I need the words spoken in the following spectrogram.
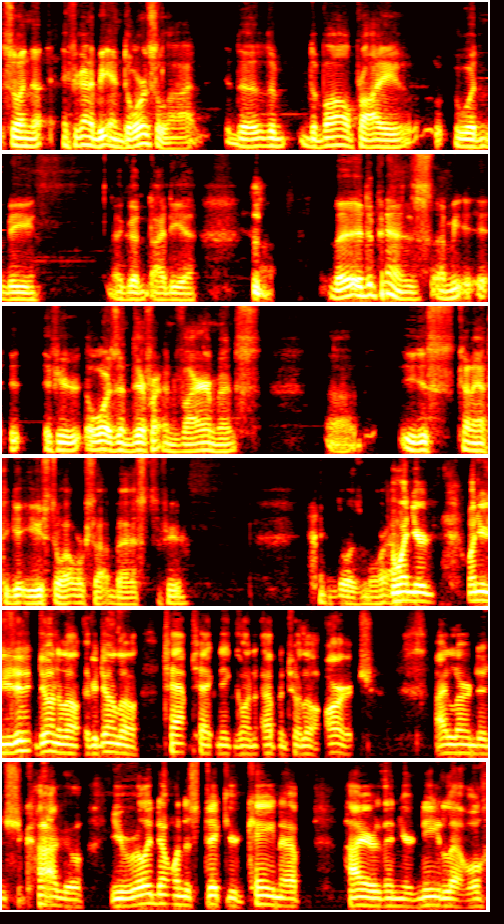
so the, if you're going to be indoors a lot the, the the ball probably wouldn't be a good idea uh, but it depends i mean it, it, if you're always in different environments uh, you just kind of have to get used to what works out best if you're indoors more. And when you're when you're doing a little, if you're doing a little tap technique going up into a little arch, I learned in Chicago, you really don't want to stick your cane up higher than your knee level.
